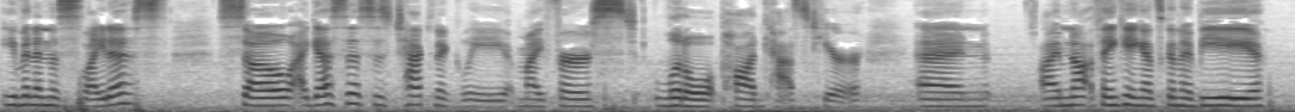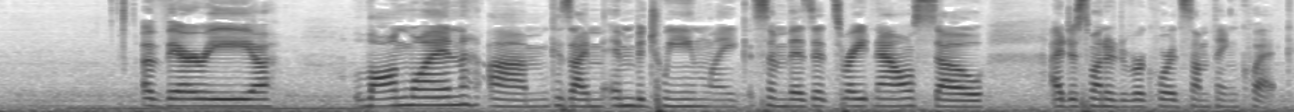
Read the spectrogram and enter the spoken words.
even in the slightest. So I guess this is technically my first little podcast here. And I'm not thinking it's gonna be a very long one because um, I'm in between like some visits right now. So I just wanted to record something quick.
